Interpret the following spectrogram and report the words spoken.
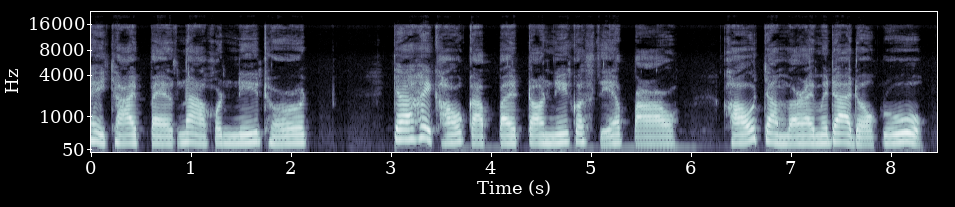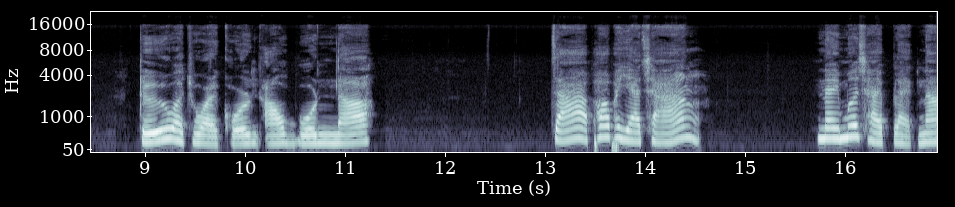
ให้ชายแปลกหน้าคนนี้เถิด จะให้เขากลับไปตอนนี้ก็เสียเปล่า เขาจำอะไรไม่ได้ดอกลูก ถือว่าช่วยคนเอาบุญนะ จ้าพ่อพญาช้าง ในเมื่อชายแปลกหน้า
